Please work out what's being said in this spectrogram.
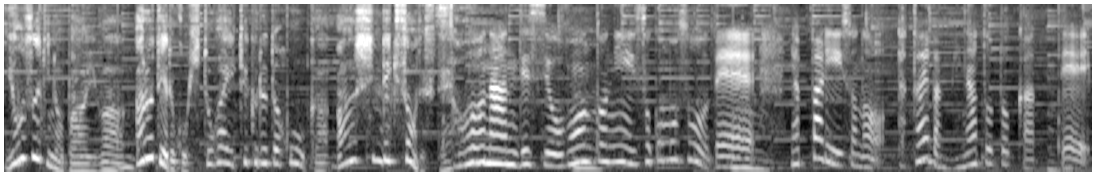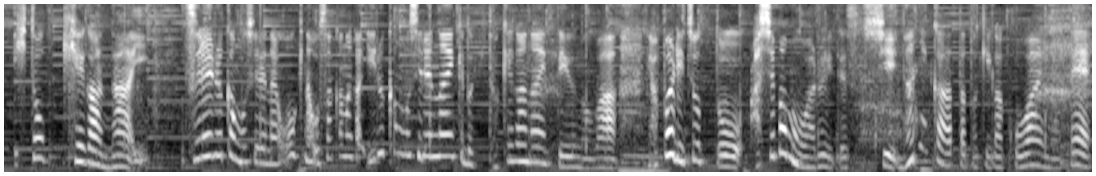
夜釣りの場合は、うんある程度こう人がいてくれた方が安心できそうですね。そうなんですよ本当にそこもそうで、うんやっぱりその例えば港とかって人気がない。釣れるかもしれない。大きなお魚がいるかもしれないけど人気がないっていうのはやっぱりちょっと足場も悪いですし何かあった時が怖いので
